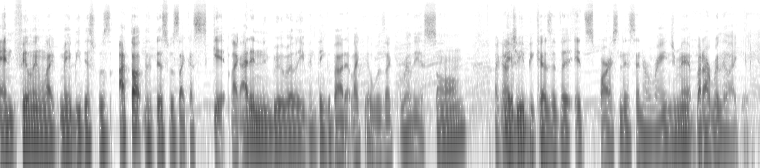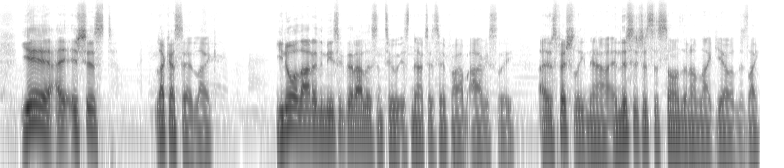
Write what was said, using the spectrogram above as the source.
and feeling like maybe this was I thought that this was like a skit. Like I didn't really even think about it like it was like really a song. Maybe you. because of the its sparseness and arrangement, but I really like it. Yeah, I, it's just like I said, like you know, a lot of the music that I listen to is not just hip hop, obviously, uh, especially now. And this is just a song that I'm like, yo, there's like,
